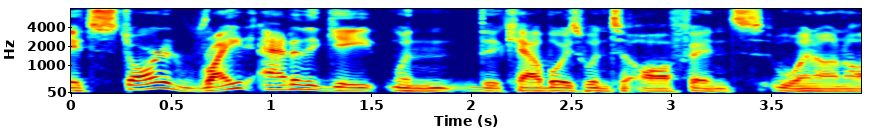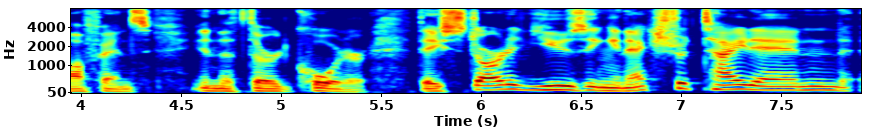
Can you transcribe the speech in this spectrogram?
it started right out of the gate when the Cowboys went to offense, went on offense in the third quarter. They started using an extra tight end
